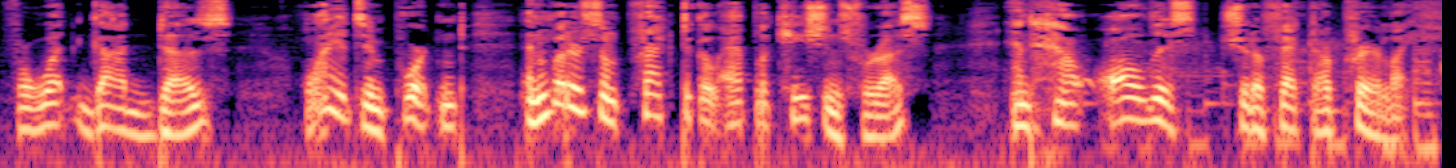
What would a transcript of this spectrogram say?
for what God does, why it's important, and what are some practical applications for us, and how all this should affect our prayer life.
